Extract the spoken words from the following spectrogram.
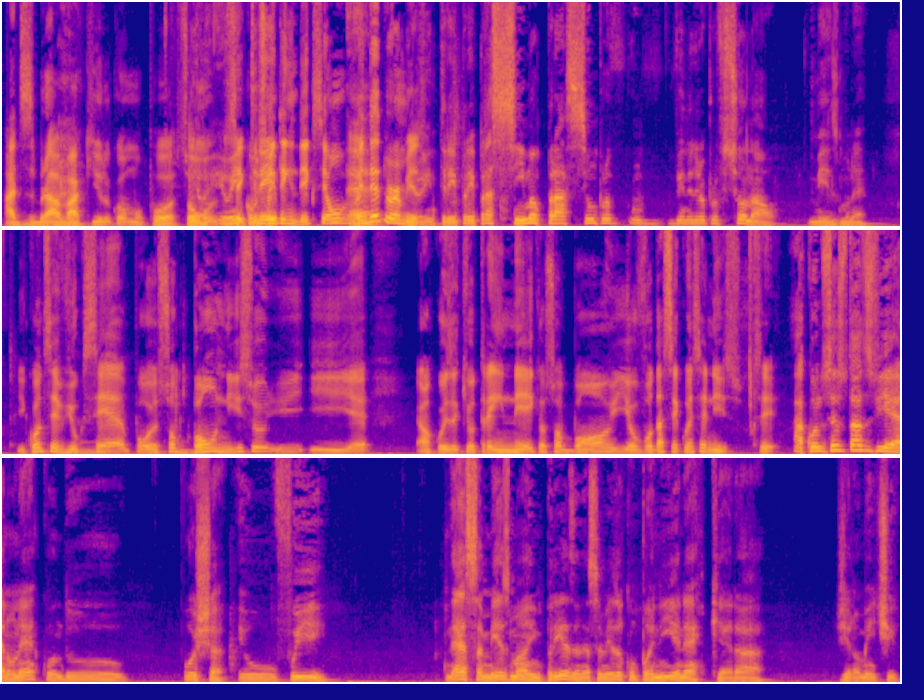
a desbravar aquilo como, pô, sou um, Eu- eu você entrei- começou a entender que você é um É, vendedor Eu mesmo. entrei pra ir pra cima pra ser um, prof- um vendedor profissional mesmo, né? E quando você viu que você é, pô, eu sou bom nisso e, e é, é uma coisa que eu treinei, que eu sou bom e eu vou dar sequência nisso. Você, Ah, quando os resultados vieram, né? Quando, poxa, eu fui nessa mesma empresa, nessa mesma companhia, né? Que era geralmente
